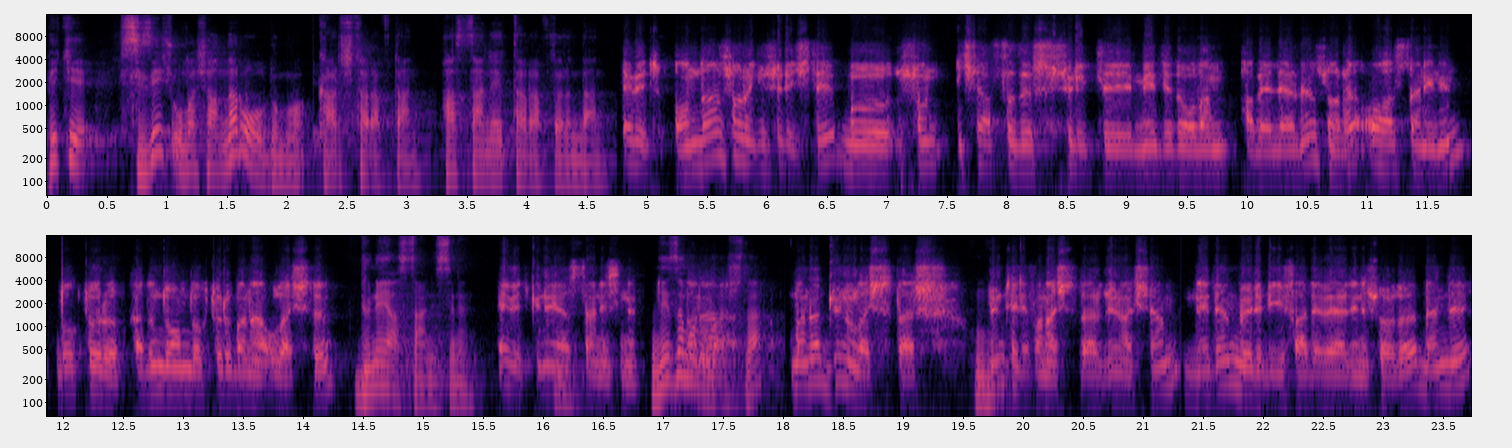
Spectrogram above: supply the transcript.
Peki size hiç ulaşanlar oldu mu karşı taraftan, hastane taraflarından? Evet, ondan sonraki süreçte bu son iki haftadır sürekli medyada olan haberlerden sonra o hastanenin doktoru, kadın doğum doktoru bana ulaştı. Güney Hastanesi'nin. Evet, Güney Hastanesi'ne. Ne zaman Bana- ulaştılar? Bana dün ulaştılar. Dün telefon açtılar dün akşam. Neden böyle bir ifade verdiğini sordu. Ben de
